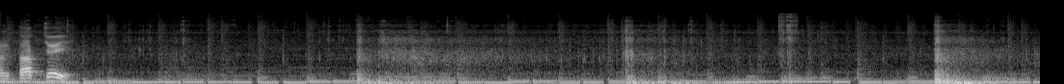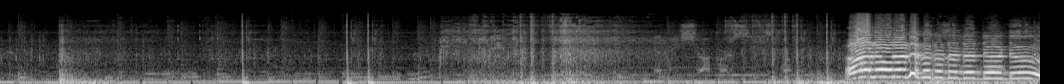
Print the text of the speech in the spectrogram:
Mantap cuy. Aduh, aduh, aduh, aduh, aduh, aduh, aduh, aduh.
